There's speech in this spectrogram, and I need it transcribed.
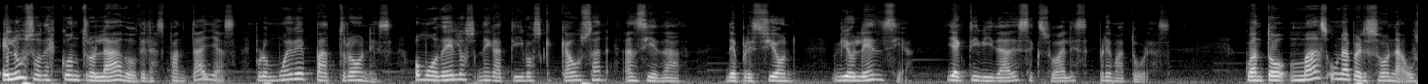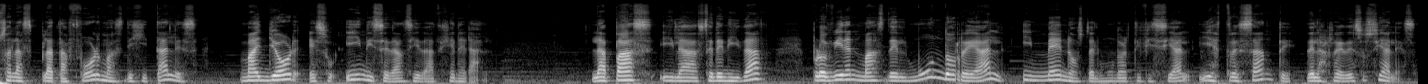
El uso descontrolado de las pantallas promueve patrones o modelos negativos que causan ansiedad, depresión, violencia y actividades sexuales prematuras. Cuanto más una persona usa las plataformas digitales, mayor es su índice de ansiedad general. La paz y la serenidad provienen más del mundo real y menos del mundo artificial y estresante de las redes sociales.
